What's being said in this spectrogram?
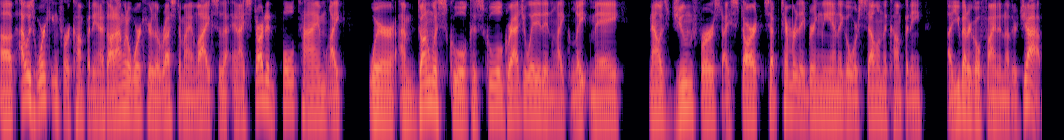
uh, I was working for a company and I thought I'm going to work here the rest of my life. So that, and I started full time, like where I'm done with school because school graduated in like late May. Now it's June 1st. I start September. They bring me in. They go, we're selling the company. Uh, you better go find another job.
